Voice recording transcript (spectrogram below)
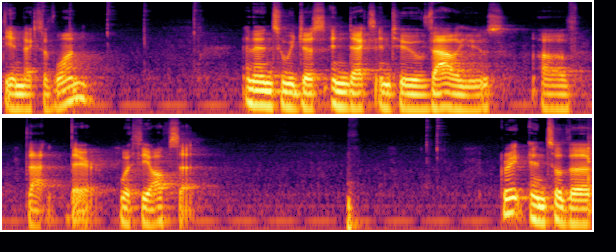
the index of one. And then so we just index into values of that there with the offset. Great, and so the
